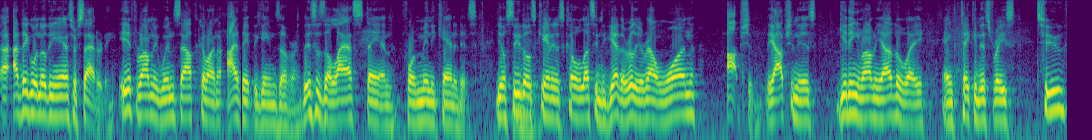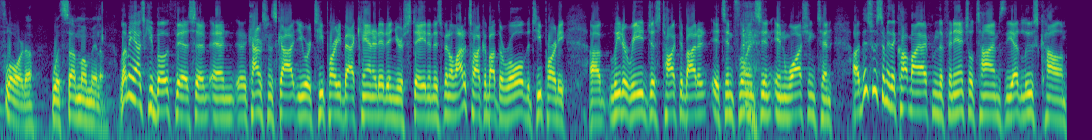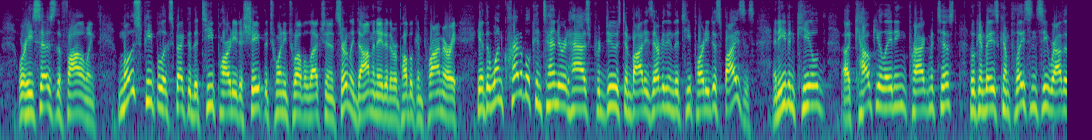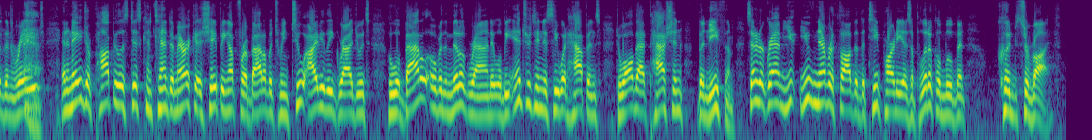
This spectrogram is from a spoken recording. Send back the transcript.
I think we'll know the answer Saturday. If Romney wins South Carolina, I think the game's over. This is a last stand for many candidates. You'll see those candidates coalescing together really around one option. The option is getting Romney out of the way and taking this race to Florida with some momentum. Let me ask you both this, and, and uh, Congressman Scott, you were a Tea Party back candidate in your state, and there's been a lot of talk about the role of the Tea Party. Uh, Leader Reid just talked about it, its influence in, in Washington. Uh, this was something that caught my eye from the Financial Times, the Ed Luce column, where he says the following. Most people expected the Tea Party to shape the 2012 election. It certainly dominated the Republican primary. Yet the one credible contender it has produced embodies everything the Tea Party despises. An even-keeled, uh, calculating pragmatist who conveys complacency rather than rage. In an age of populist discontent, America is shaping up for a battle between two Ivy League graduates who will battle over the middle ground. It will be interesting to see what happens to all that passion beneath them. Senator Graham, you, you've never thought that the Tea Party as a political movement could survive.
